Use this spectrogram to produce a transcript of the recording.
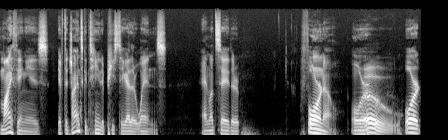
my thing is if the Giants continue to piece together wins, and let's say they're 4 0 or Whoa. or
